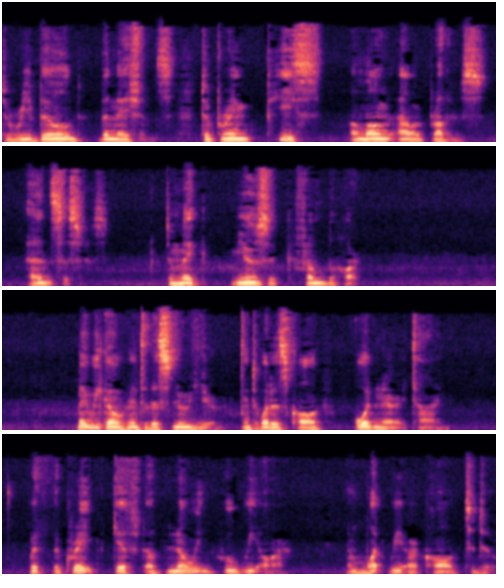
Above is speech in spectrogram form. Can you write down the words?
to rebuild the nations, to bring peace among our brothers and sisters, to make music from the heart. May we go into this new year, into what is called ordinary time, with the great gift of knowing who we are and what we are called to do.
